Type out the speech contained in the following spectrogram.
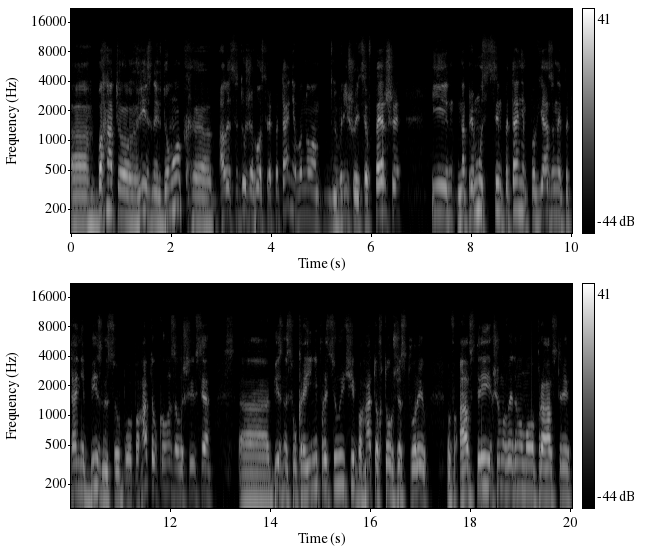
Е, Багато різних думок, е, але це дуже гостре питання. Воно вирішується вперше, і напряму з цим питанням пов'язане питання бізнесу, бо багато в кого залишився е, бізнес в Україні працюючий, багато хто вже створив в Австрії, якщо ми ведемо мову про Австрію.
